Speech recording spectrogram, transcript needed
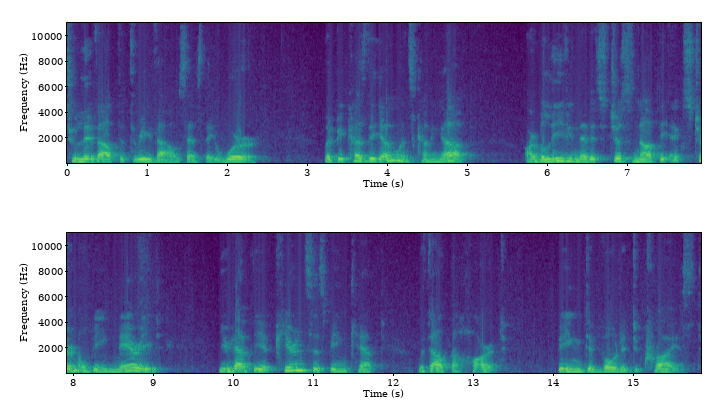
to live out the three vows as they were. But because the young ones coming up are believing that it's just not the external being married, you have the appearances being kept without the heart being devoted to Christ.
